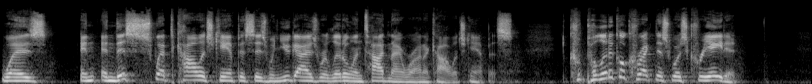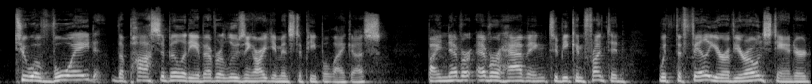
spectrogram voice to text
was and, and this swept college campuses when you guys were little and Todd and I were on a college campus. C- political correctness was created to avoid the possibility of ever losing arguments to people like us by never ever having to be confronted with the failure of your own standard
